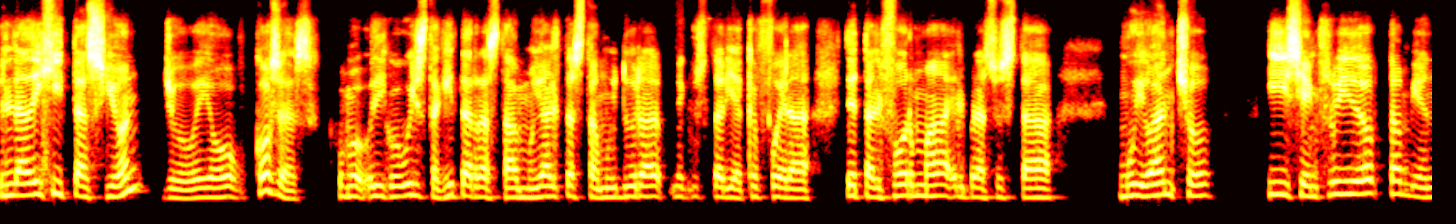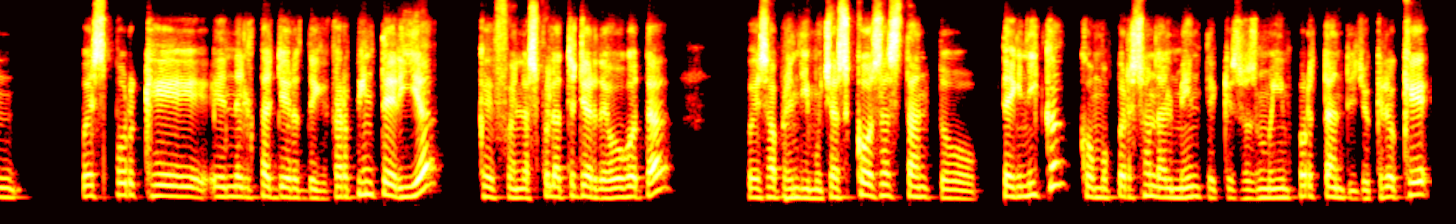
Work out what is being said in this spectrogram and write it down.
en la digitación yo veo cosas, como digo, uy, esta guitarra está muy alta, está muy dura, me gustaría que fuera de tal forma, el brazo está muy ancho y se ha influido también, pues porque en el taller de carpintería, que fue en la Escuela Taller de Bogotá, pues aprendí muchas cosas, tanto técnica como personalmente, que eso es muy importante. Yo creo que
